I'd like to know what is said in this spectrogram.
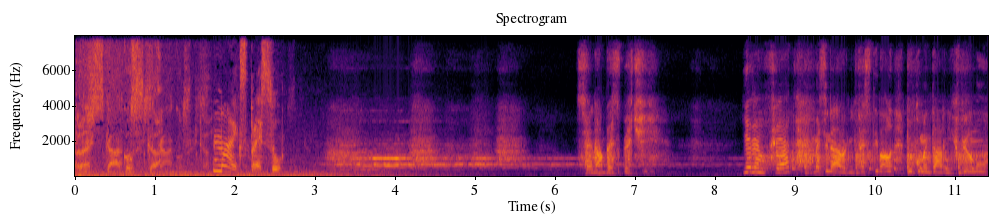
Pražská kostka. Na Expressu. Cena bezpečí. Jeden svět. Mezinárodní festival dokumentárních filmů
